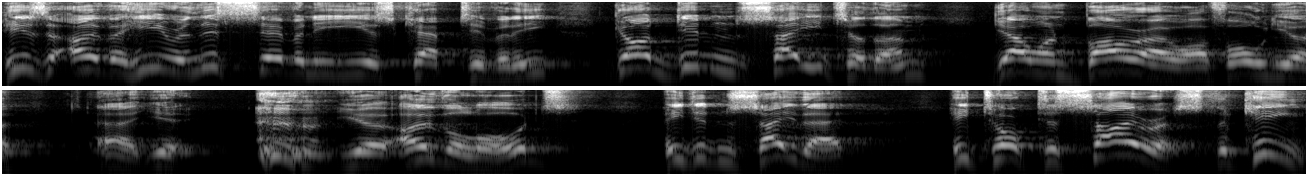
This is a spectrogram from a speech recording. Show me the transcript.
he's over here in this 70 years captivity. God didn't say to them, go and borrow off all your, uh, your, your overlords. He didn't say that. He talked to Cyrus, the king.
